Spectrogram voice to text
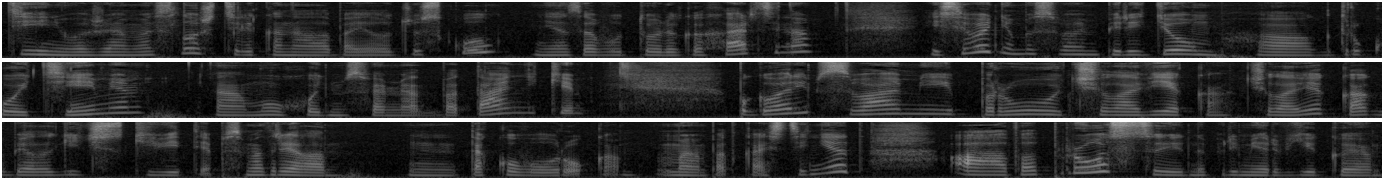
день, уважаемые слушатели канала Biology School. Меня зовут Ольга Хартина. И сегодня мы с вами перейдем а, к другой теме. А, мы уходим с вами от ботаники. Поговорим с вами про человека. Человек как биологический вид. Я посмотрела такого урока в моем подкасте нет, а вопросы, например, в ЕГЭ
